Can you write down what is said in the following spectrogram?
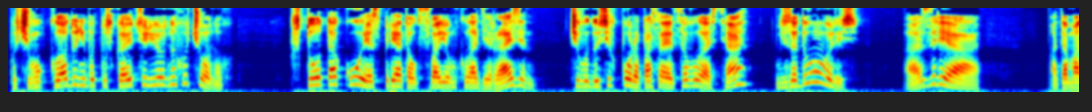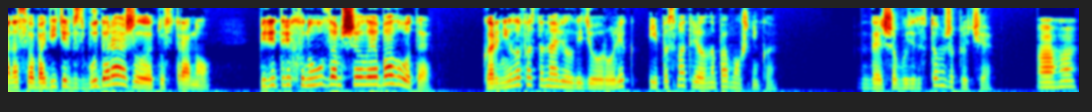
Почему к кладу не подпускают серьезных ученых? Что такое спрятал в своем кладе Разин, чего до сих пор опасается власть, а? Не задумывались? А зря. Атаман-освободитель взбудоражил эту страну. Перетряхнул замшелое болото. Корнилов остановил видеоролик и посмотрел на помощника. «Дальше будет в том же ключе?» «Ага»,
